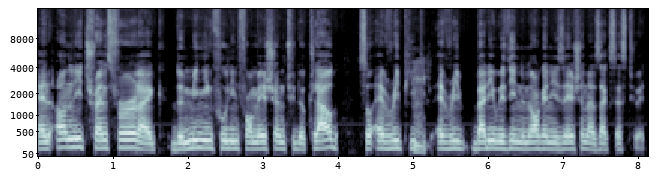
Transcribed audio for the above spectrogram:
and only transfer like the meaningful information to the cloud so every people mm. everybody within an organization has access to it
